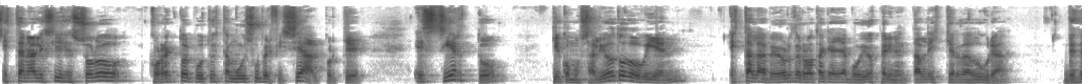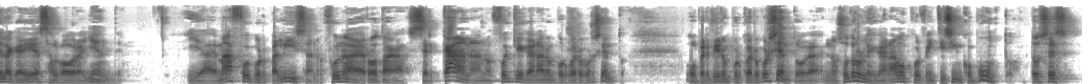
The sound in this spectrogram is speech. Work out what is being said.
este análisis es solo correcto desde el punto de vista muy superficial, porque es cierto que como salió todo bien, esta es la peor derrota que haya podido experimentar la izquierda dura desde la caída de Salvador Allende. Y además fue por paliza, no fue una derrota cercana, no fue que ganaron por 4% o perdieron por 4%, nosotros les ganamos por 25 puntos. Entonces,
